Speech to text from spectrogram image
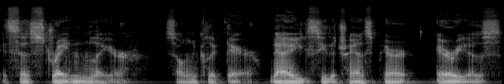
it says straighten layer. So I'm to click there. Now you can see the transparent areas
